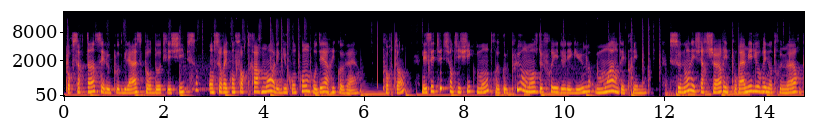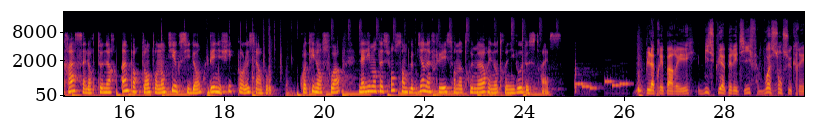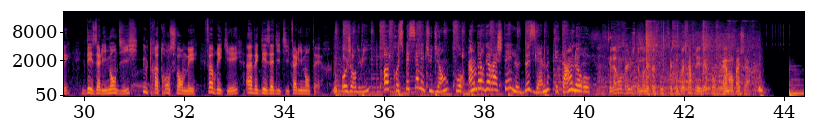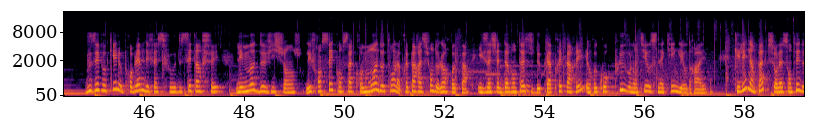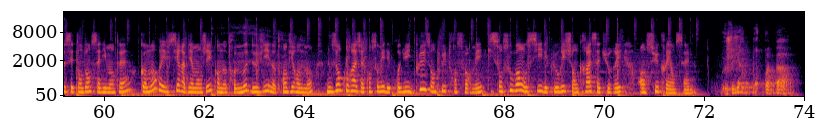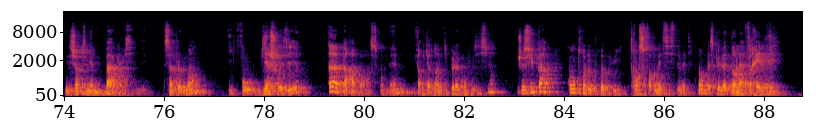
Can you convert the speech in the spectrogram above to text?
Pour certains, c'est le pot de glace, pour d'autres, les chips. On se réconforte rarement avec du concombre ou des haricots verts. Pourtant, les études scientifiques montrent que plus on mange de fruits et de légumes, moins on déprime. Selon les chercheurs, ils pourraient améliorer notre humeur grâce à leur teneur importante en antioxydants bénéfiques pour le cerveau. Quoi qu'il en soit, l'alimentation semble bien influer sur notre humeur et notre niveau de stress. Plats préparés, biscuits apéritifs, boissons sucrées, des aliments dits ultra transformés, fabriqués avec des additifs alimentaires. Aujourd'hui, offre spéciale étudiant pour un burger acheté, le deuxième est à 1 euro. C'est l'avantage justement des fast-foods, c'est qu'on peut se faire plaisir pour vraiment pas cher. Vous évoquez le problème des fast-foods, c'est un fait. Les modes de vie changent. Les Français consacrent moins de temps à la préparation de leurs repas. Ils achètent davantage de plats préparés et recourent plus volontiers au snacking et au drive. Quel est l'impact sur la santé de ces tendances alimentaires? Comment réussir à bien manger quand notre mode de vie et notre environnement nous encouragent à consommer des produits de plus en plus transformés qui sont souvent aussi les plus riches en gras saturés, en sucre et en sel? Je veux dire, pourquoi pas il y a des gens qui n'aiment pas cuisiner. Simplement, il faut bien choisir, un par rapport à ce qu'on aime, et en regardant un petit peu la composition. Je ne suis pas contre les produits transformés systématiquement, parce que là, dans la vraie vie,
